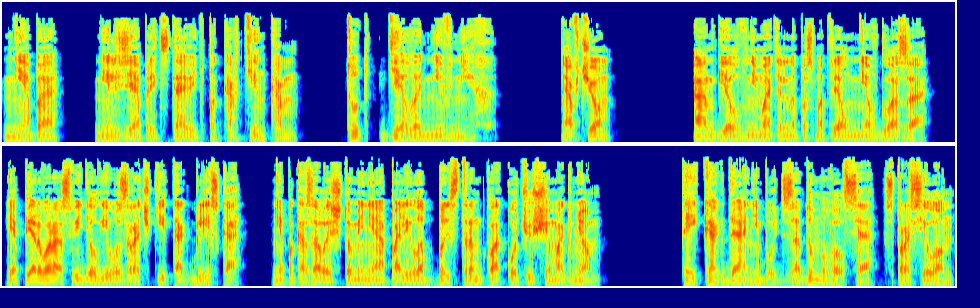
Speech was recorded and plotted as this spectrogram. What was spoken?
Небо нельзя представить по картинкам. Тут дело не в них. А в чем? Ангел внимательно посмотрел мне в глаза. Я первый раз видел его зрачки так близко. Мне показалось, что меня опалило быстрым клокочущим огнем. «Ты когда-нибудь задумывался, — спросил он,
